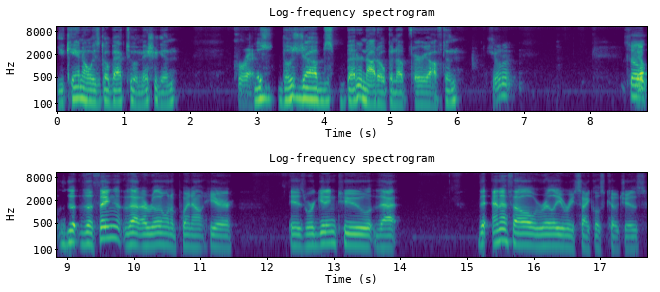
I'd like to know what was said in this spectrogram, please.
You can't always go back to a Michigan. Correct? Those those jobs better not open up very often. Shouldn't it? So Yep. the the thing that I really want to point out here is we're getting to that the NFL really recycles coaches.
